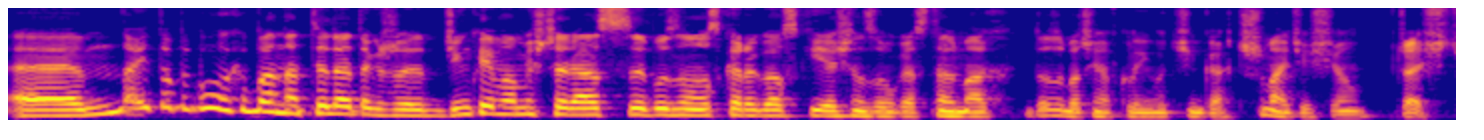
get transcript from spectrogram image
E, no i to by było chyba na tyle, także dziękuję wam jeszcze raz. Był z Oskar Rogowski, ja się nazywam Gastelmach. Do zobaczenia w kolejnych odcinkach. Trzymajcie się. Cześć.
